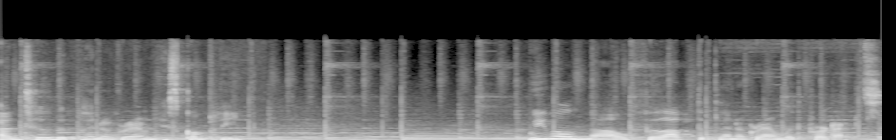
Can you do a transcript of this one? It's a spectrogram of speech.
until the planogram is complete. We will now fill up the planogram with products.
